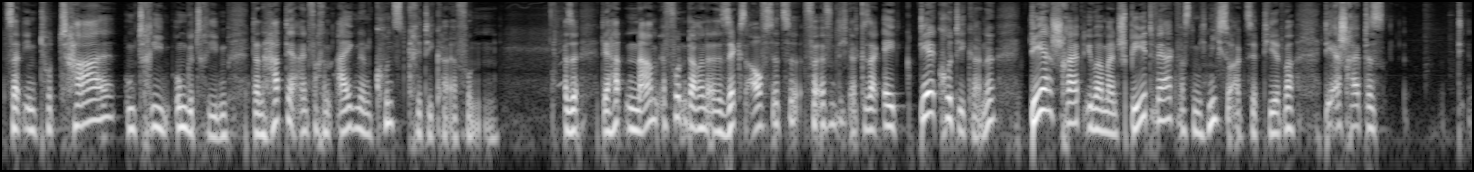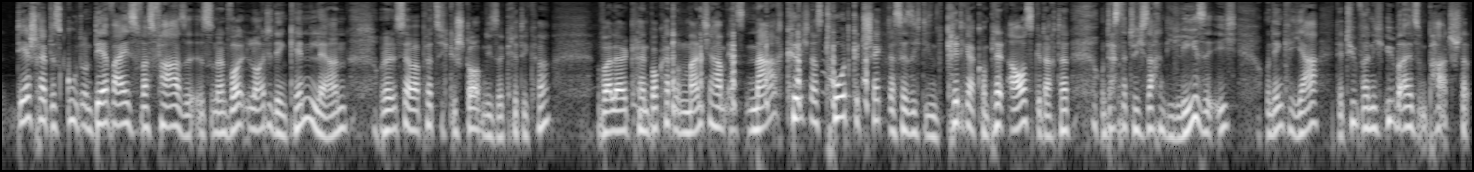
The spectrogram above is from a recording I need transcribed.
das hat ihn total umtrieben, umgetrieben. Dann hat er einfach einen eigenen Kunstkritiker erfunden. Also der hat einen Namen erfunden, daran hat er sechs Aufsätze veröffentlicht, hat gesagt, ey, der Kritiker, ne, der schreibt über mein Spätwerk, was nämlich nicht so akzeptiert war, der schreibt das der schreibt es gut und der weiß, was Phase ist. Und dann wollten Leute den kennenlernen und dann ist er aber plötzlich gestorben, dieser Kritiker, weil er keinen Bock hatte. Und manche haben erst nach Kirchners Tod gecheckt, dass er sich diesen Kritiker komplett ausgedacht hat. Und das sind natürlich Sachen, die lese ich und denke, ja, der Typ war nicht überall sympathisch, hat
